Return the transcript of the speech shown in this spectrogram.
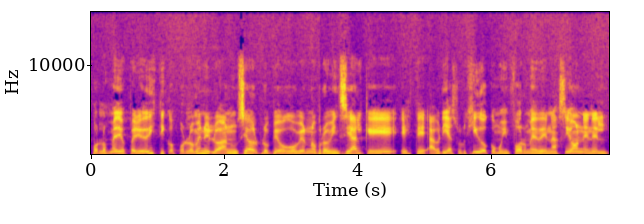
por los medios periodísticos, por lo menos y lo ha anunciado el propio gobierno provincial que este habría surgido como informe de nación en el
